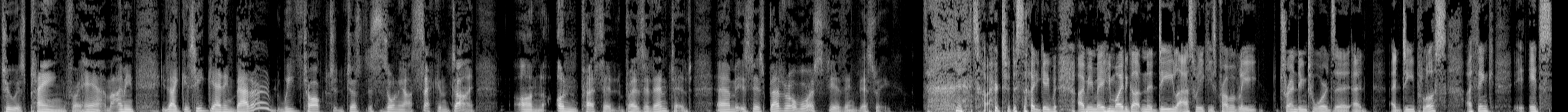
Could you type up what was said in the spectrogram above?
two is playing for him? I mean, like, is he getting better? We talked just this is only our second time on Unpresidented. Um, is this better or worse? Do you think this week? it's hard to decide. I mean, he might have gotten a D last week. He's probably trending towards a, a, a D plus. I think it's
